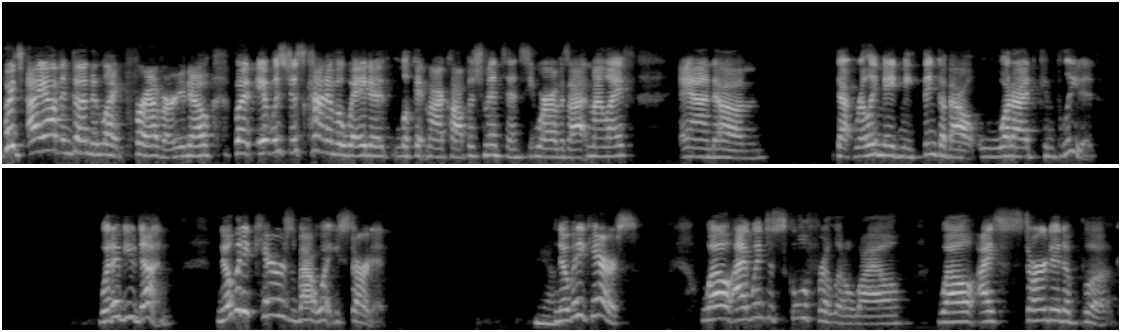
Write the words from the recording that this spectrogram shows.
which i haven't done in like forever you know? But it was just kind of a way to look at my accomplishments and see where i was at in my life. And um, that really made me think about what i'd completed. What have you done? Nobody cares about what you started. Yeah. nobody cares. Well i went to school for a little while well, I started a book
